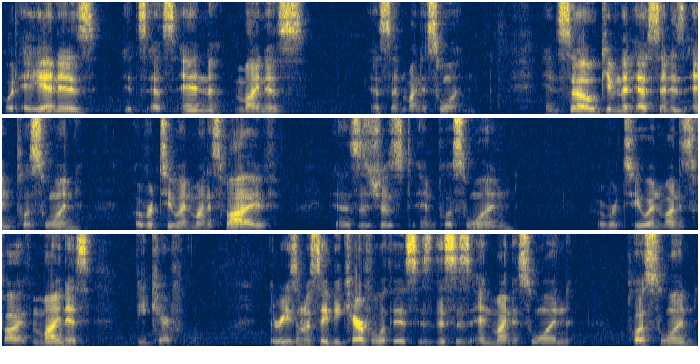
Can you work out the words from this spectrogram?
What an is, it's Sn minus Sn minus 1. And so, given that Sn is n plus 1 over 2n minus 5, and this is just n plus 1, over 2n minus 5 minus, be careful. The reason I say be careful with this is this is n minus 1 plus 1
